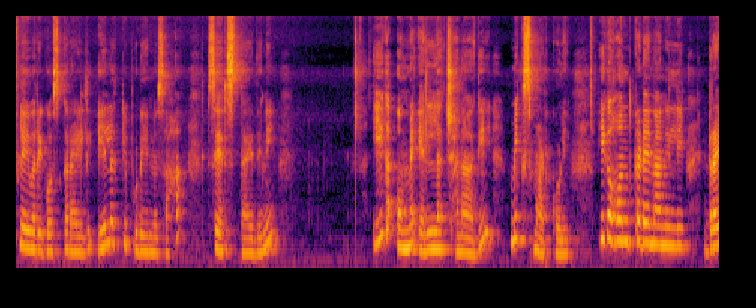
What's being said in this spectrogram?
ಫ್ಲೇವರಿಗೋಸ್ಕರ ಇಲ್ಲಿ ಏಲಕ್ಕಿ ಪುಡಿಯನ್ನು ಸಹ ಸೇರಿಸ್ತಾ ಇದ್ದೀನಿ. ಈಗ ಒಮ್ಮೆ ಎಲ್ಲ ಚೆನ್ನಾಗಿ ಮಿಕ್ಸ್ ಮಾಡ್ಕೊಳ್ಳಿ. ಈಗ ಒಂದು ಕಡೆ ನಾನಿಲ್ಲಿ ಡ್ರೈ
